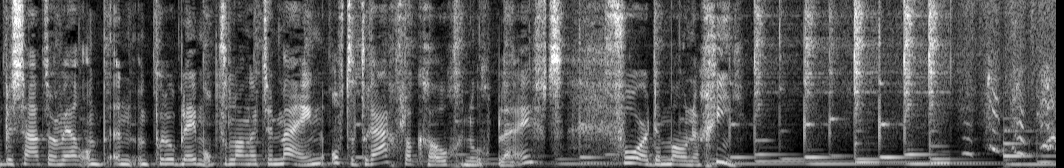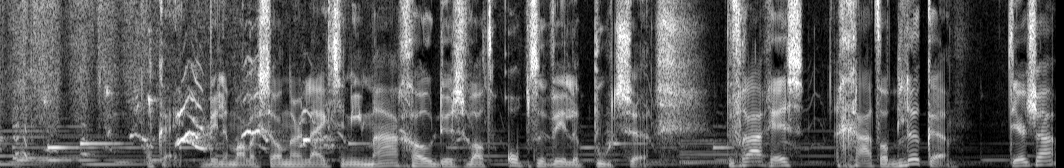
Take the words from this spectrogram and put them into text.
bestaat er wel een, een, een probleem op de lange termijn... of de draagvlak hoog genoeg blijft voor de monarchie. Oké, Willem-Alexander lijkt zijn imago dus wat op te willen poetsen. De vraag is, gaat dat lukken? Teerza?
